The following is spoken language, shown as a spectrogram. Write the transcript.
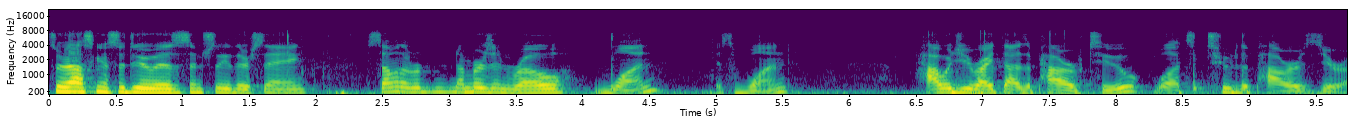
So what they're asking us to do is essentially they're saying sum of the numbers in row 1 is 1. How would you write that as a power of 2? Well, that's 2 to the power of 0,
